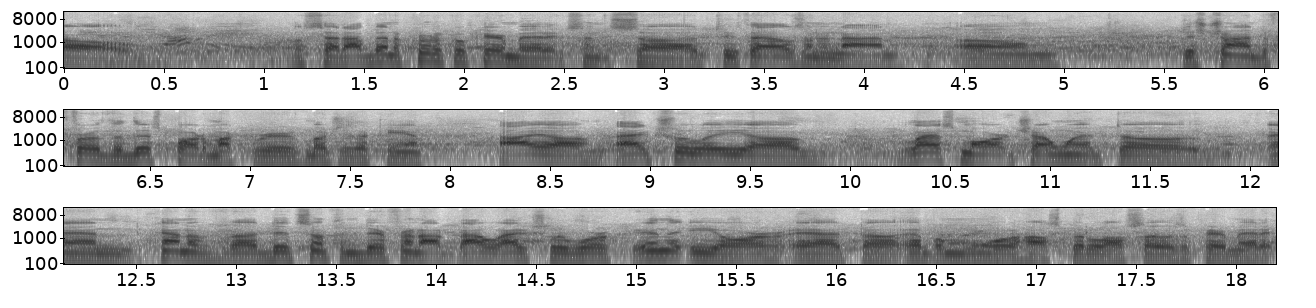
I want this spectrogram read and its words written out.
Uh, I said I've been a critical care medic since uh, 2009. Um, just trying to further this part of my career as much as I can. I uh, actually uh, last March I went uh, and kind of uh, did something different. I, I actually work in the ER at uh, Elbert Memorial Hospital also as a paramedic.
